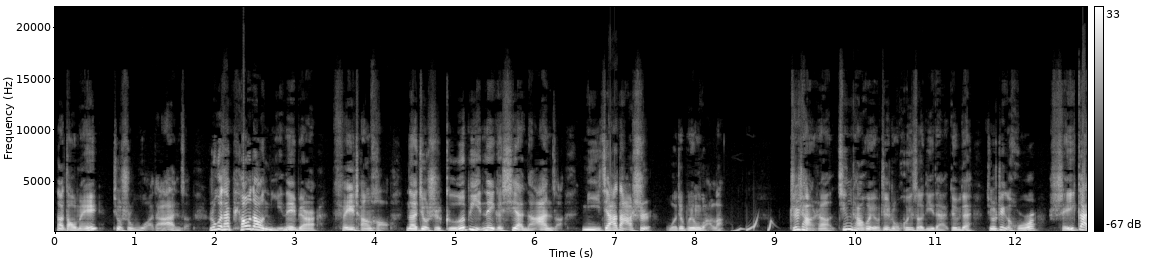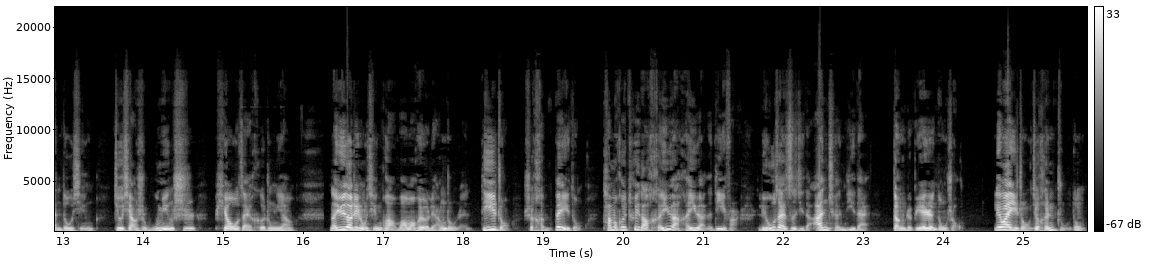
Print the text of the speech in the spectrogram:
那倒霉就是我的案子；如果它飘到你那边，非常好，那就是隔壁那个县的案子，你家大事我就不用管了。职场上经常会有这种灰色地带，对不对？就是这个活谁干都行，就像是无名尸飘在河中央。那遇到这种情况，往往会有两种人。第一种是很被动，他们会退到很远很远的地方，留在自己的安全地带，等着别人动手。另外一种就很主动，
